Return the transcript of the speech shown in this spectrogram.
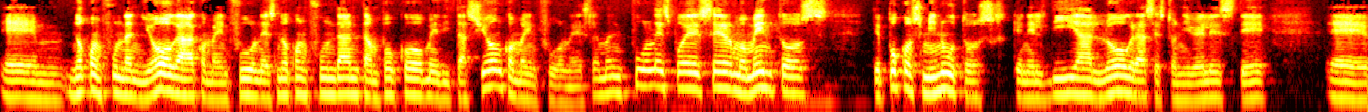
Em, no confundan yoga con mindfulness, no confundan tampoco meditación con mindfulness. La mindfulness puede ser momentos de pocos minutos que en el día logras estos niveles de eh,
